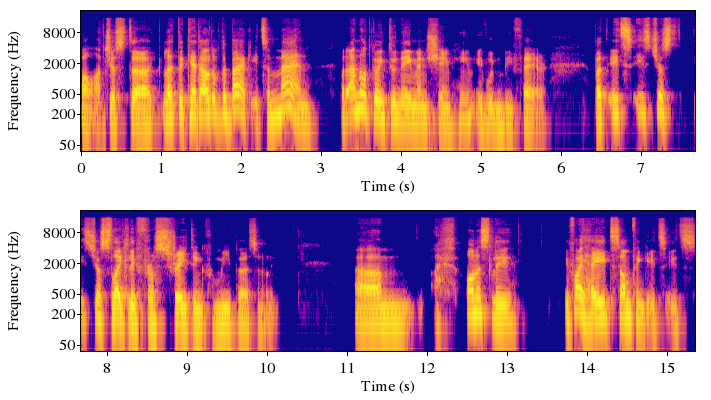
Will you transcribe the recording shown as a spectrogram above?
Well, I've just uh, let the cat out of the bag. It's a man, but I'm not going to name and shame him. It wouldn't be fair. But it's it's just it's just slightly frustrating for me personally. Um, honestly, if I hate something, it's it's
